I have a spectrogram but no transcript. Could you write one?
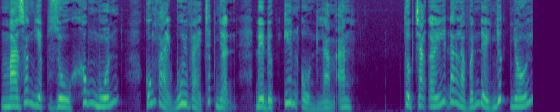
mà doanh nghiệp dù không muốn cũng phải vui vẻ chấp nhận để được yên ổn làm ăn. Thực trạng ấy đang là vấn đề nhức nhối,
